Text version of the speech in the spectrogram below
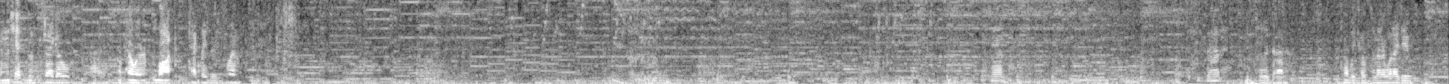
And the chances of Strago, uh, propeller, Locke, Tek Laser is slim. Man. This is bad. This is really bad. Probably toast no matter what I do.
